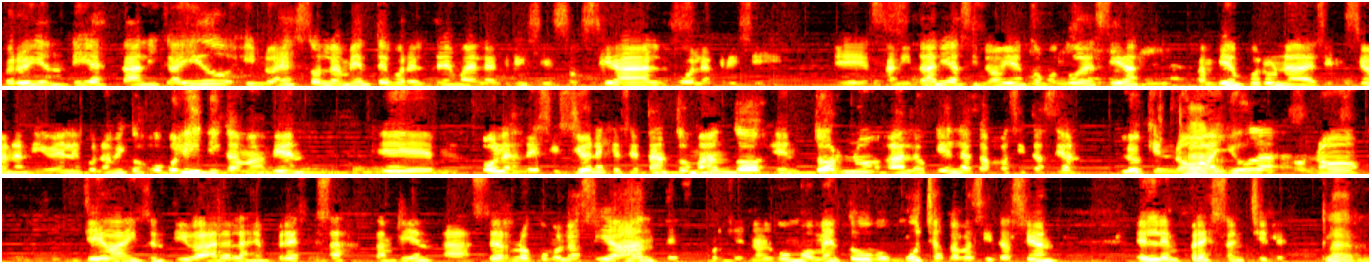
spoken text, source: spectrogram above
pero hoy en día está alicaído y no es solamente por el tema de la crisis social o la crisis eh, sanitaria, sino bien, como tú decías, también por una decisión a nivel económico o política más bien, eh, o las decisiones que se están tomando en torno a lo que es la capacitación, lo que no ayuda o no lleva a incentivar a las empresas también a hacerlo como lo hacía antes, porque en algún momento hubo mucha capacitación en la empresa en Chile. Claro,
